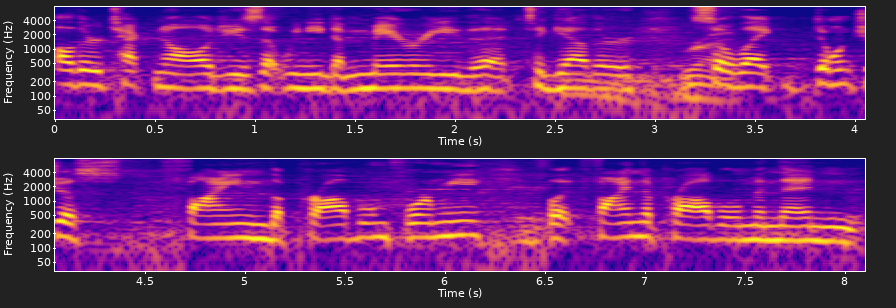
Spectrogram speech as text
other technologies that we need to marry that together. So like don't just find the problem for me, but find the problem and then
